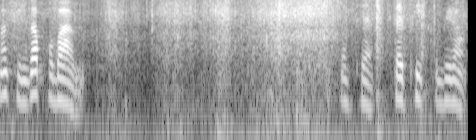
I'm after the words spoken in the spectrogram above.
มากินกับพ่อบ้านน้ำแข็งใส่พริกครับพี่น้อง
